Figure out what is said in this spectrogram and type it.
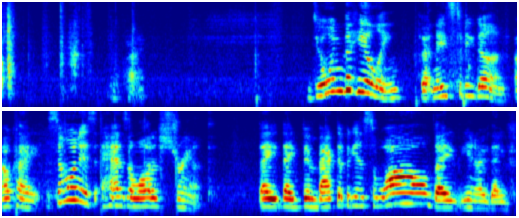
Okay. Doing the healing that needs to be done. Okay, someone is has a lot of strength. They they've been backed up against the wall. They you know they've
